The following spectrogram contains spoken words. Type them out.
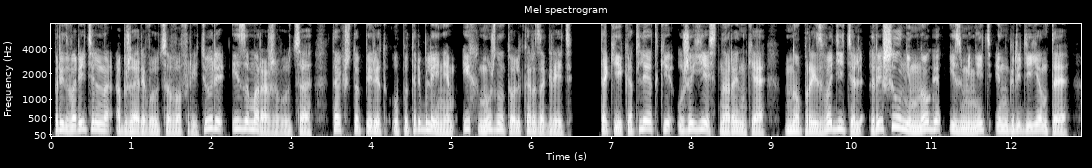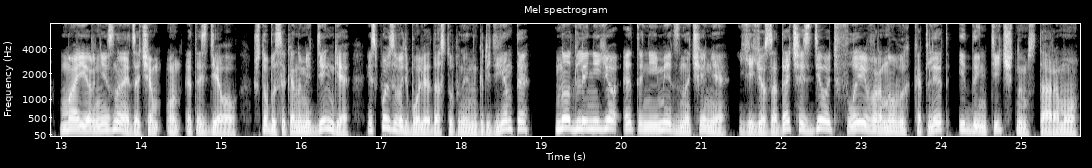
предварительно обжариваются во фритюре и замораживаются, так что перед употреблением их нужно только разогреть. Такие котлетки уже есть на рынке, но производитель решил немного изменить ингредиенты. Майер не знает, зачем он это сделал. Чтобы сэкономить деньги, использовать более доступные ингредиенты, но для нее это не имеет значения. Ее задача сделать флейвор новых котлет идентичным старому.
